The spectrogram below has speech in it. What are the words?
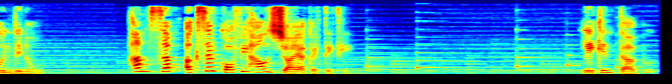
उन दिनों, हम सब अक्सर कॉफ़ी हाउस जाया करते थे। लेकिन तब,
